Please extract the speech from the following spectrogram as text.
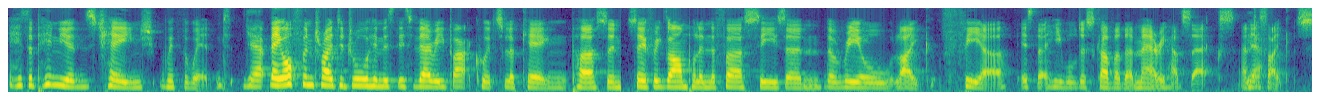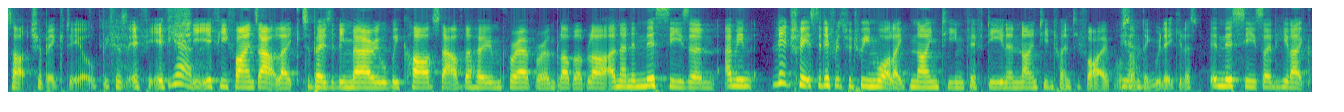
his opinions change with the wind. Yeah. They often try to draw him as this very backwards looking person. So for example, in the first season, the real like fear is that he will discover that Mary had sex. And Yeah. it's like such a big deal because if if Yeah. she if he finds out like supposedly Mary will be cast out of the home forever and blah blah blah. And then in this season, I mean, literally it's the difference between what like 1915 and 1925 or Yeah. something ridiculous. In this season, he like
